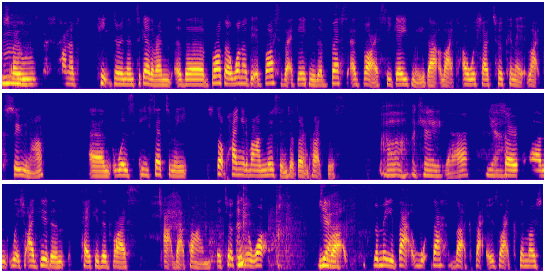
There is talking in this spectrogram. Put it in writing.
so Mm. just kind of keep doing them together and the brother one of the advices that he gave me the best advice he gave me that like i wish i'd taken it like sooner um was he said to me stop hanging around muslims that don't practice. Ah okay. Yeah. Yeah. So um which i didn't take his advice at that time. It took me a while yeah. but for me that that's that that is like the most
